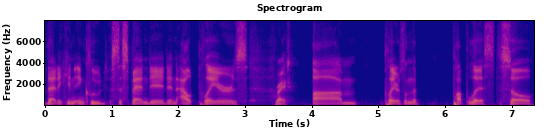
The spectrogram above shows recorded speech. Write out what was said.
that it can include suspended and out players, Right. um, players on the pup list. So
